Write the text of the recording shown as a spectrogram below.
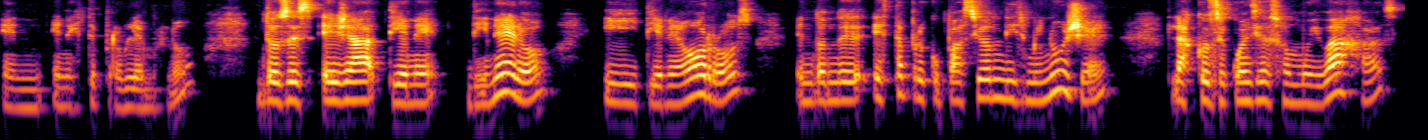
en, en, este problema, ¿no? Entonces, ella tiene dinero y tiene ahorros en donde esta preocupación disminuye, las consecuencias son muy bajas,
